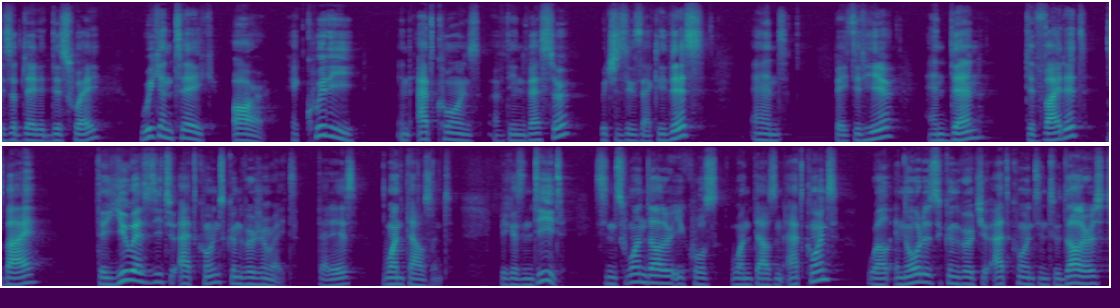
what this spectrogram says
is update it this way. We can take our equity in altcoins of the investor, which is exactly this, and paste it here, and then divide it by the USD to altcoins conversion rate, that is 1000. Because indeed, since $1 equals 1000 altcoins, well, in order to convert your altcoins into dollars,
